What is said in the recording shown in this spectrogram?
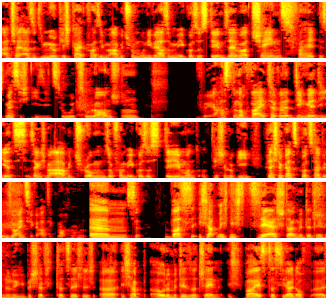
anscheinend also die Möglichkeit quasi im Arbitrum Universum, im Ökosystem selber Chains verhältnismäßig easy zu, zu launchen hast du noch weitere Dinge, die jetzt, sage ich mal, Arbitrum so vom Ökosystem und, und, Technologie vielleicht nur ganz kurz halt irgendwie so einzigartig machen? Ähm, was ich habe mich nicht sehr stark mit der Technologie beschäftigt tatsächlich. Äh, ich habe oder mit dieser Chain. Ich weiß, dass sie halt auf äh,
